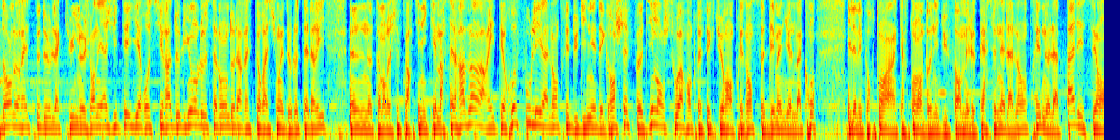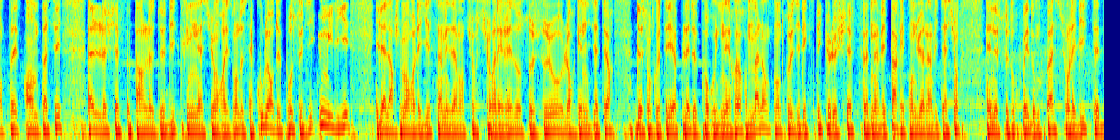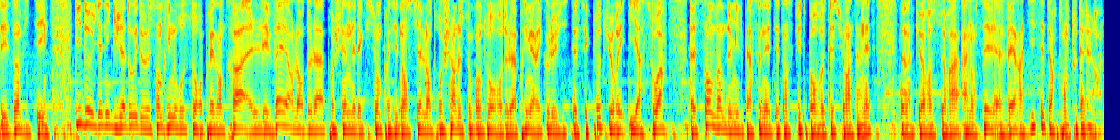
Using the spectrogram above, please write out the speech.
Dans le reste de l'actu, une journée agitée hier au CIRA de Lyon, le salon de la restauration et de l'hôtellerie. Notamment le chef martiniquais Marcel Ravin a été refoulé à l'entrée du dîner des grands chefs dimanche soir en préfecture en présence d'Emmanuel Macron. Il avait pourtant un carton en bonne et due forme, mais le personnel à l'entrée ne l'a pas laissé en, en passer. Le chef parle de discrimination en raison de sa couleur de peau, se dit humilié. Il a largement relayé sa mésaventure sur les réseaux sociaux. L'organisateur, de son côté, plaide pour une erreur malencontreuse. Il explique que le chef n'avait pas répondu à l'invitation et ne se trouvait donc pas sur les listes des invités. Qui de Yannick Jadot et de Sandrine Rousseau représentera les Verts lors de la prochaine élection présidentielle l'an prochain? Le second tour de la primaire écologiste s'est clôturé hier soir. 122 000 personnes étaient inscrites pour voter sur Internet. Le vainqueur sera annoncé vers 17h30 tout à l'heure.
